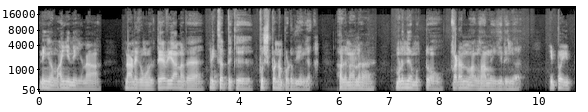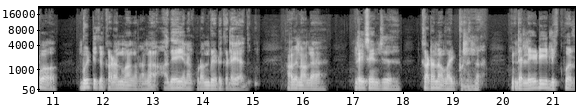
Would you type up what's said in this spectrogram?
நீங்கள் வாங்கினீங்கன்னா நாளைக்கு உங்களுக்கு தேவையானதை விற்கிறதுக்கு புஷ் பண்ணப்படுவீங்க. அதனால் முடிஞ்ச மட்டும் கடன் வாங்காமல் இருங்க. இப்போ இப்போ வீட்டுக்கு கடன் வாங்குறாங்க. அதே எனக்கு உடன்பேடு கிடையாது. அதனால் தயவு செஞ்சு கடனை அவாய்ட் பண்ணுங்கள் இந்த lady liquor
